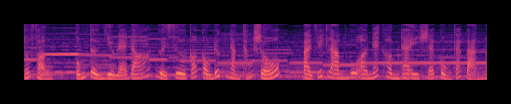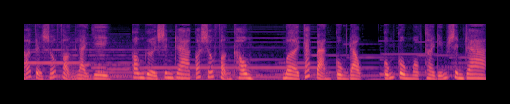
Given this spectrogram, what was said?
số phận. Cũng từ nhiều lẽ đó, người xưa có câu đức năng thắng số. Bài viết làm ngu ở nét hôm nay sẽ cùng các bạn nói về số phận là gì, con người sinh ra có số phận không. Mời các bạn cùng đọc, cũng cùng một thời điểm sinh ra,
